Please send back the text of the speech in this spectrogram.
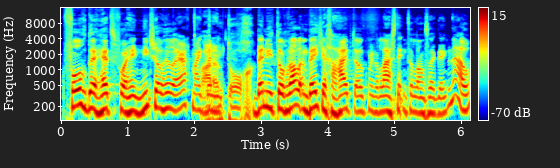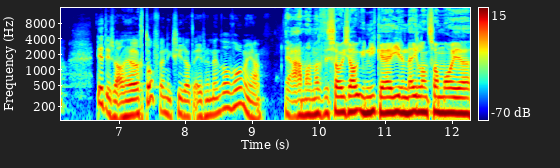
volgde het voorheen niet zo heel erg. Maar ik ben nu, toch. ben nu toch wel een beetje gehyped ook met de laatste Interland. Dat ik denk, nou, dit is wel heel erg tof. En ik zie dat evenement wel voor me, ja. Ja, man, het is sowieso uniek. Hè? Hier in Nederland zo'n mooi, uh,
